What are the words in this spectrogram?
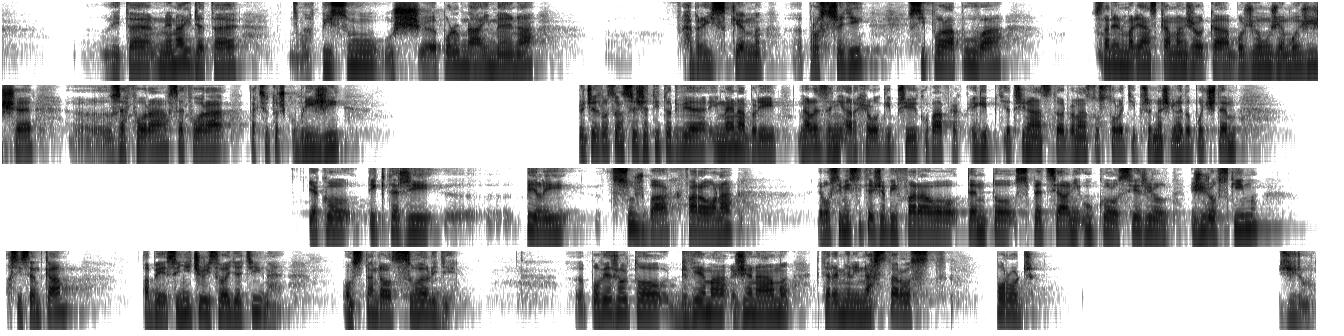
Víte, nenajdete v písmu už podobná jména v hebrejském prostředí. Sipora Půva, snad jen mariánská manželka božího muže Možíše, e, Zefora, Sefora, tak se trošku blíží. Dočetl jsem se, že tyto dvě jména byly nalezeny archeologi při vykopávkách v Egyptě 13. a 12. století před naším letopočtem. Jako ty, kteří eh, byli v službách faraona, nebo si myslíte, že by farao tento speciální úkol svěřil židovským asistentkám, aby si ničili své děti? Ne. On si tam dal svoje lidi. Pověřil to dvěma ženám, které měly na starost porod židů.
